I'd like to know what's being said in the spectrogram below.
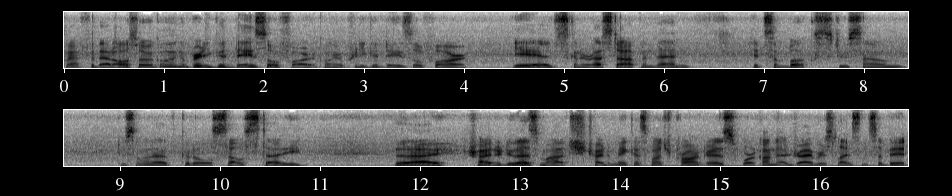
glad for that. Also, going a pretty good day so far. Going a pretty good day so far. Yeah, just gonna rest up and then hit some books, do some do some of that good old self study that I try to do as much, try to make as much progress, work on that driver's license a bit.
